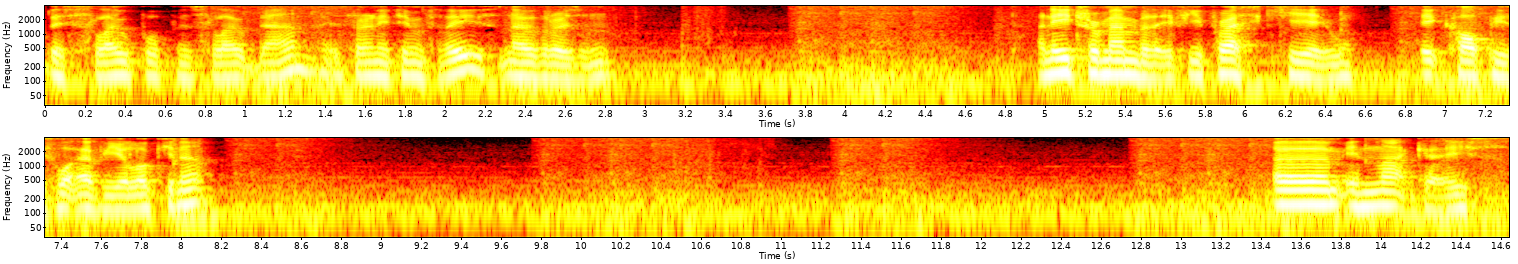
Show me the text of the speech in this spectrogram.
Oh, this slope up and slope down. Is there anything for these? No, there isn't. I need to remember that if you press Q, it copies whatever you're looking at. Um, in that case...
